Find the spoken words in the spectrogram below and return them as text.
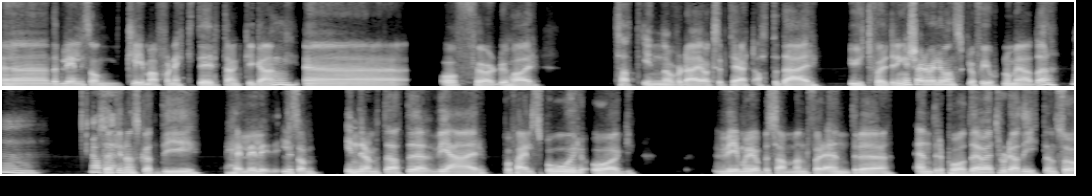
Uh, det blir en litt sånn klimafornekter-tankegang. Eh, og før du har tatt inn over deg og akseptert at det er utfordringer, så er det veldig vanskelig å få gjort noe med det. Mm. Ja, Så jeg kunne ønske at de heller liksom innrømte at eh, vi er på feil spor, og vi må jobbe sammen for å endre, endre på det. Og jeg tror det hadde gitt en så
